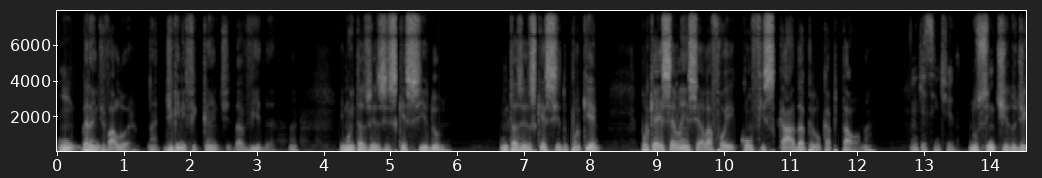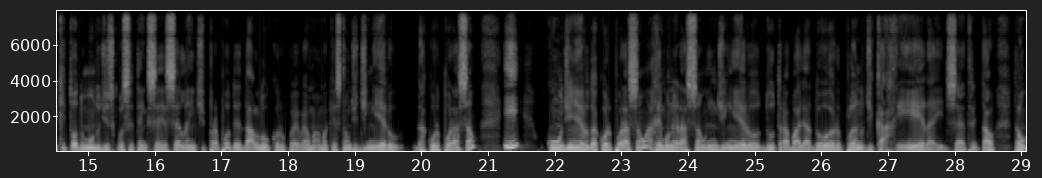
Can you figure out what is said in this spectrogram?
um grande valor né, dignificante da vida. Né? E muitas vezes esquecido. Muitas vezes esquecido por quê? Porque a excelência ela foi confiscada pelo capital. Né? Em que sentido? No sentido de que todo mundo diz que você tem que ser excelente para poder dar lucro. É uma, uma questão de dinheiro da corporação. E com o dinheiro da corporação, a remuneração em dinheiro do trabalhador, plano de carreira, etc. e tal. Então,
